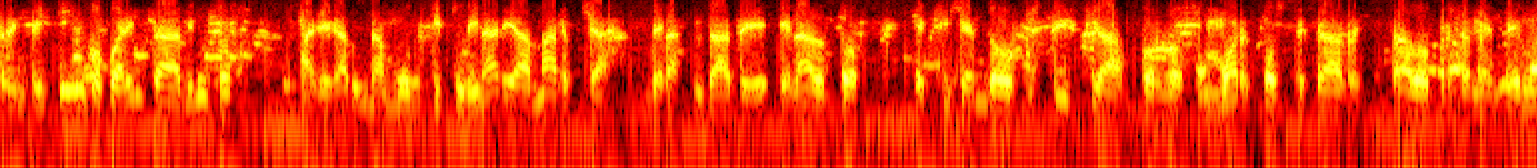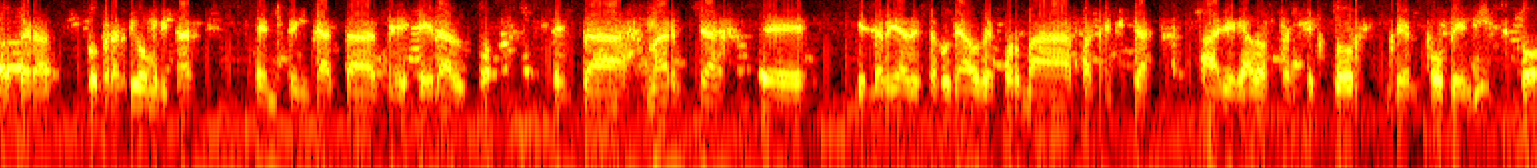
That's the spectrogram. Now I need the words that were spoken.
35, 40 minutos ha llegado una multitudinaria marcha de la ciudad de El Alto exigiendo justicia por los muertos que se han registrado precisamente en un operativo militar en Tencata de El Alto. Esta marcha eh, que se había desarrollado de forma pacífica ha llegado hasta el sector del obelisco,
